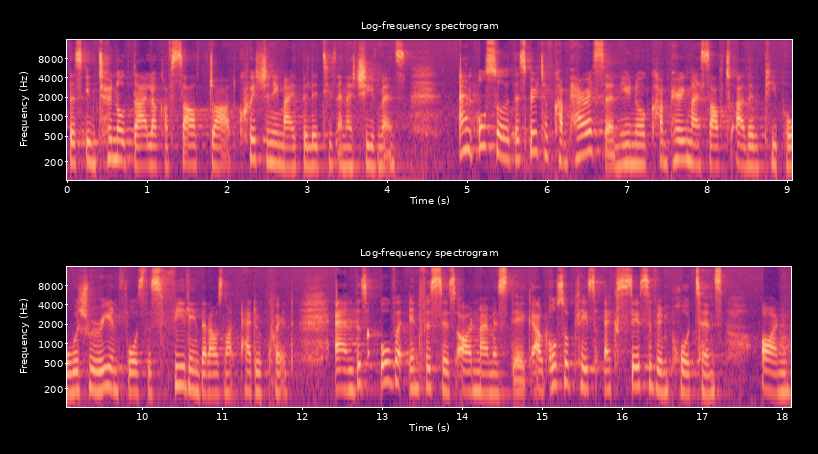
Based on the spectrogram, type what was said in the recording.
this internal dialogue of self-doubt, questioning my abilities and achievements and also the spirit of comparison, you know, comparing myself to other people, which will reinforce this feeling that I was not adequate. And this overemphasis on my mistake, I would also place excessive importance on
